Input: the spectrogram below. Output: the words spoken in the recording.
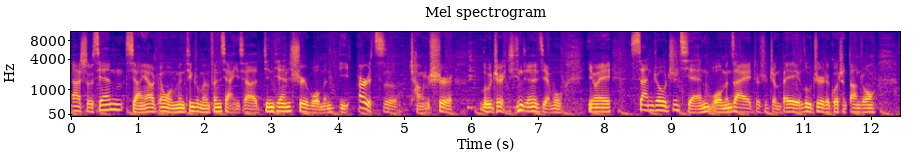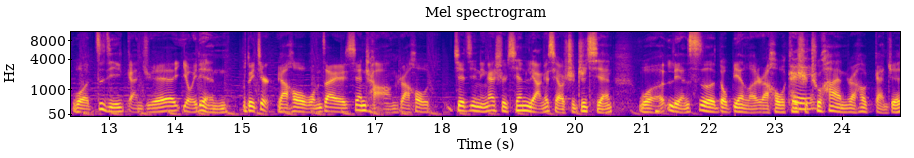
那首先想要跟我们听众们分享一下，今天是我们第二次尝试录制今天的节目，因为三周之前我们在就是准备录制的过程当中，我自己感觉有一点不对劲儿，然后我们在现场，然后。接近应该是前两个小时之前，我脸色都变了，然后我开始出汗，然后感觉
